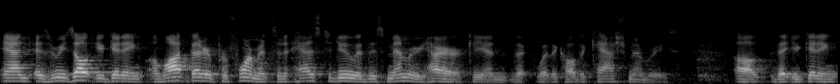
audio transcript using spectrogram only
And as a result, you're getting a lot better performance, and it has to do with this memory hierarchy and the, what they call the cache memories, uh, that you're getting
